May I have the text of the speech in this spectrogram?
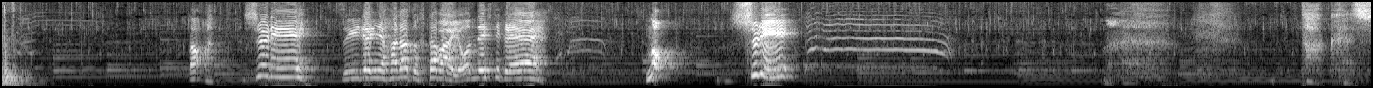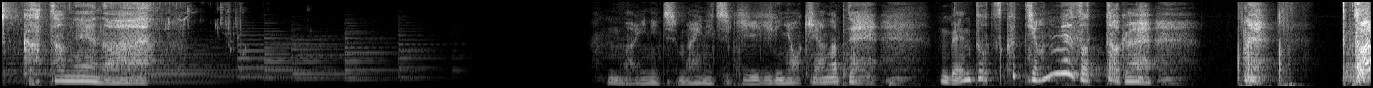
替えあシュリーついでに花と双葉呼んできてくれ。なシュリー？たく仕方ねえな毎日毎日ギリギリに起き上がって弁当作ってやんねえぞったく。花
